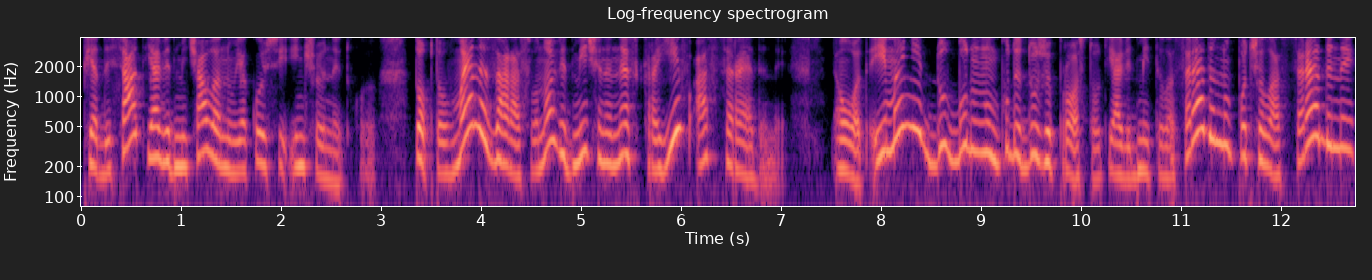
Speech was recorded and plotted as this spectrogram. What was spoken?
50 я відмічала ну, якоюсь іншою ниткою. Тобто, в мене зараз воно відмічене не з країв, а з середини. От. І мені ну, буде дуже просто. От Я відмітила середину, почала з середини.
